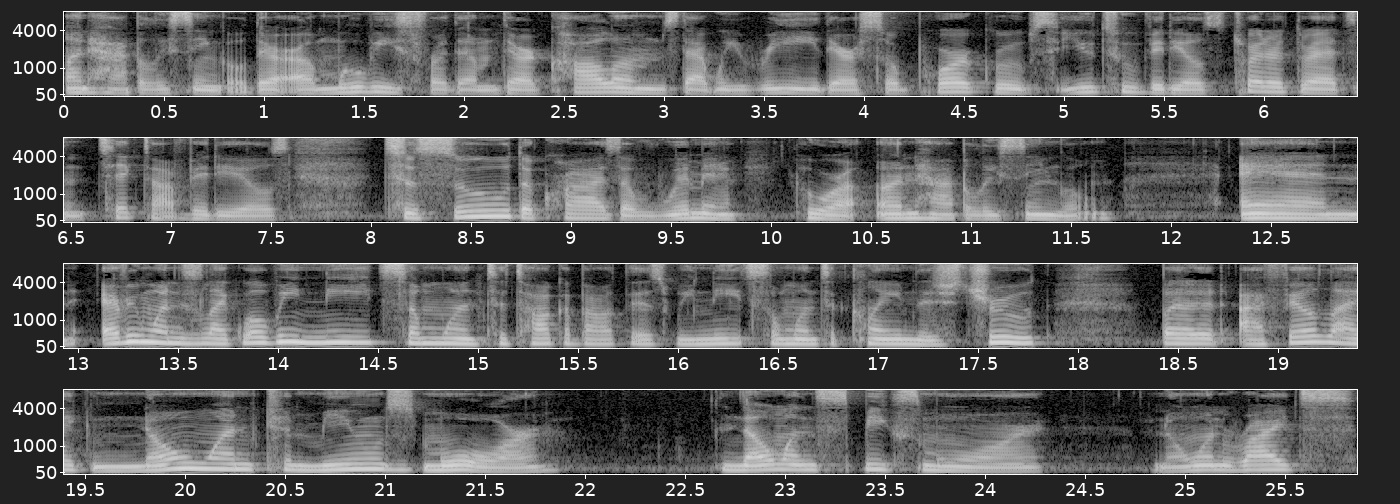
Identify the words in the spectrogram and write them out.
unhappily single. There are movies for them. There are columns that we read. There are support groups, YouTube videos, Twitter threads, and TikTok videos to soothe the cries of women who are unhappily single. And everyone is like, well, we need someone to talk about this. We need someone to claim this truth. But I feel like no one communes more, no one speaks more, no one writes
